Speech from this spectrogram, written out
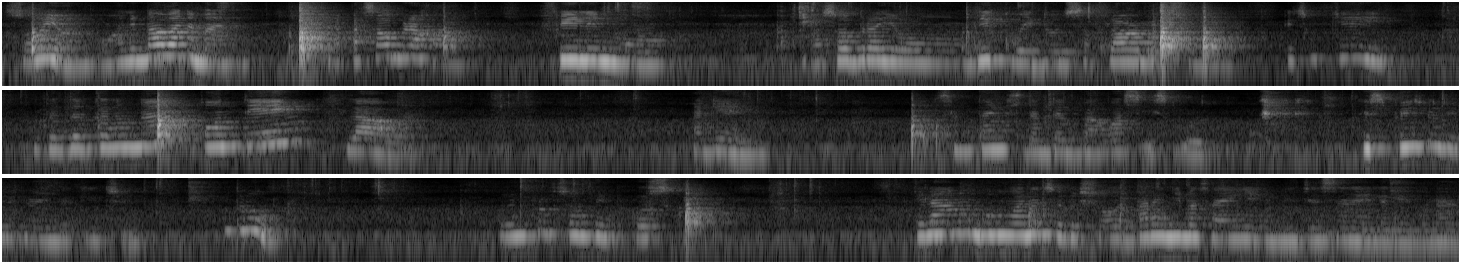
So, ngayon, kung halimbawa naman, napasobra ka, feeling mo, napasobra yung liquid dun sa flour mixture, it's okay. Magdagdag ka lang ng konting flour. Again, sometimes dagdag bawas is good. Especially when you're in the kitchen. Improve. Improve something because kailangan mong gumawa ng solusyon para hindi masayang yung ingredients na nailagay mo na.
